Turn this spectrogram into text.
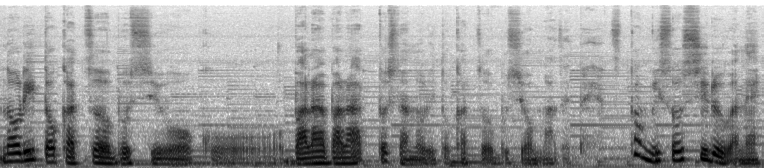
海苔と鰹節をこうバラバラっとした海苔と鰹節を混ぜたやつと味噌汁はね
